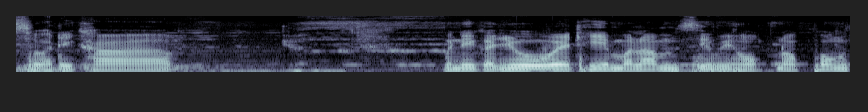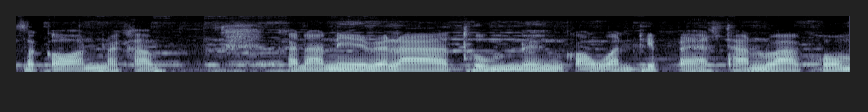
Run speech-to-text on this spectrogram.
สวัสดีครับวันนี้ก็อยู่เวทีหมอลำสีวิหกนกพงศกรนะครับขณะนี้เวลาทุ่มหนึ่งของวันที่ 8 ท่านว่าคม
